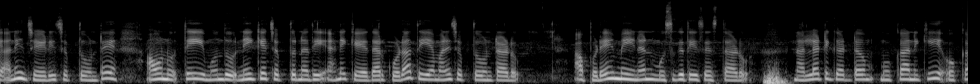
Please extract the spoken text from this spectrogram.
అని జేడీ చెప్తూ ఉంటే అవును తీ ముందు నీకే చెప్తున్నది అని కేదార్ కూడా తీయమని చెప్తూ ఉంటాడు. అప్పుడే మీనన్ ముసుగు తీసేస్తాడు. నల్లటి గడ్డం ముఖానికి ఒక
